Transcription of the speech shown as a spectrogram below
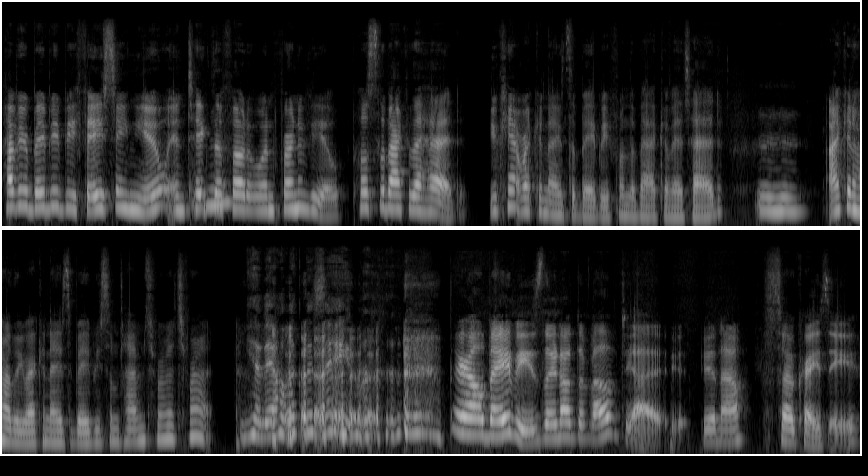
have your baby be facing you and take the photo in front of you. Post the back of the head. You can't recognize the baby from the back of its head. Mm-hmm. I can hardly recognize the baby sometimes from its front. Yeah, they all look the same. They're all babies. They're not developed yet, you know? So crazy.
